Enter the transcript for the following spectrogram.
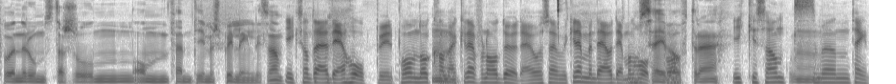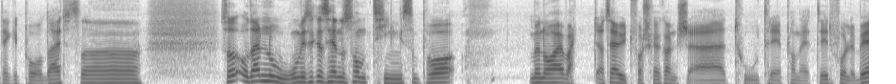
på en romstasjon om fem timers spilling, liksom. Ikke sant, Det er det jeg håper på. Nå kan Mm. jeg ikke det, for nå døde jeg jo, så jeg ikke det, men det er jo det man håper Save på. Ikke sant, Mm. men tenkte jeg ikke på der. Så, så, og det er noen, hvis jeg kan se noen sånne ting som på Men nå har jeg vært, altså jeg har utforska kanskje to-tre planeter foreløpig,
